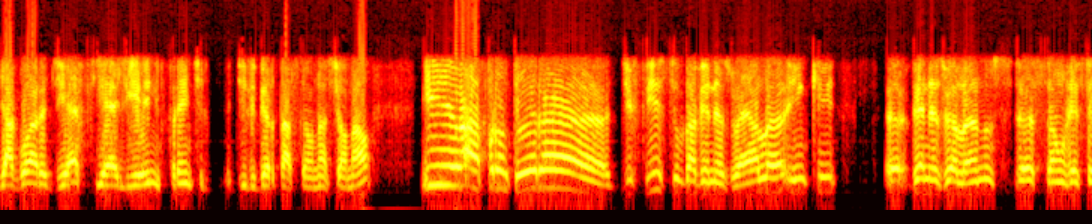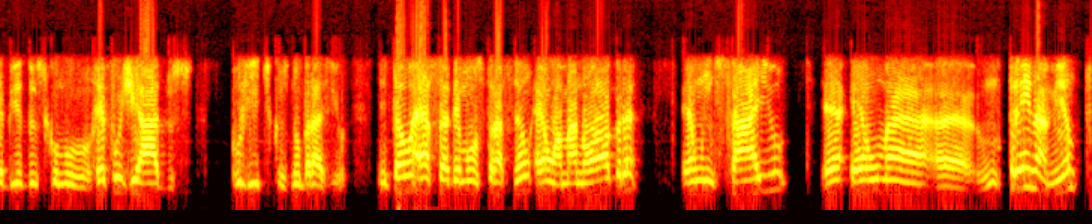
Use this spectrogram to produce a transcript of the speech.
e agora de FLN, Frente de Libertação Nacional, e a fronteira difícil da Venezuela, em que eh, venezuelanos eh, são recebidos como refugiados políticos no Brasil. Então, essa demonstração é uma manobra, é um ensaio, é, é uma, uh, um treinamento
